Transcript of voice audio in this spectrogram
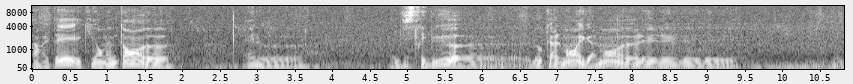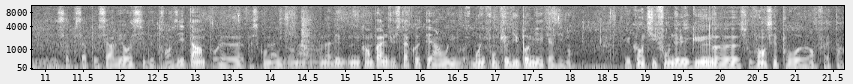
arrêté et qui en même temps euh, elle, elle, distribue localement également les, ça, peut servir aussi de transit hein, pour le parce qu'on a, on a, une campagne juste à côté hein, où ils, bon, ils font que du pommier quasiment et quand ils font des légumes souvent c'est pour eux en fait hein.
